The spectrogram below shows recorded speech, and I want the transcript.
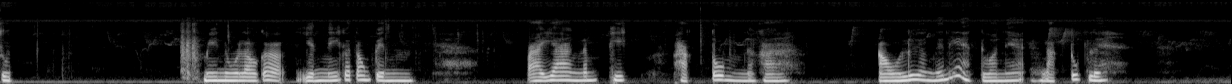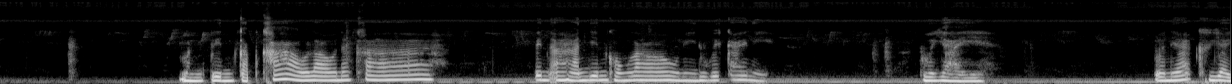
สุดๆ เมนูเราก็เย็นนี้ก็ต้องเป็นปลาย่างน้ำพริก ผักต้มนะคะ เอาเรื่องนะเนี่ย ตัวเนี้ยหนักตุ๊บเลย มันเป็นกับข้าวเรานะคะ เป็นอาหารเย็นของเรา นี่ดูใกล้ๆนี่ ตัวใหญ่ ตัวเนี้ยคือใหญ่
